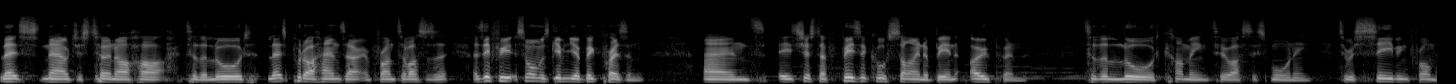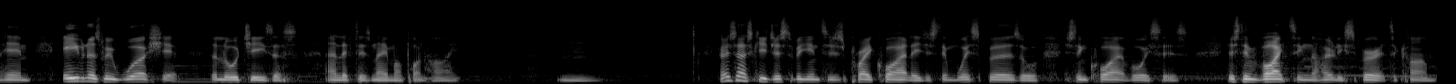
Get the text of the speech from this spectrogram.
let's now just turn our heart to the Lord. Let's put our hands out in front of us as, a, as if someone was giving you a big present and it's just a physical sign of being open to the Lord coming to us this morning, to receiving from Him, even as we worship the Lord Jesus and lift His name up on high. Mm. Can I just ask you just to begin to just pray quietly, just in whispers or just in quiet voices, just inviting the Holy Spirit to come,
